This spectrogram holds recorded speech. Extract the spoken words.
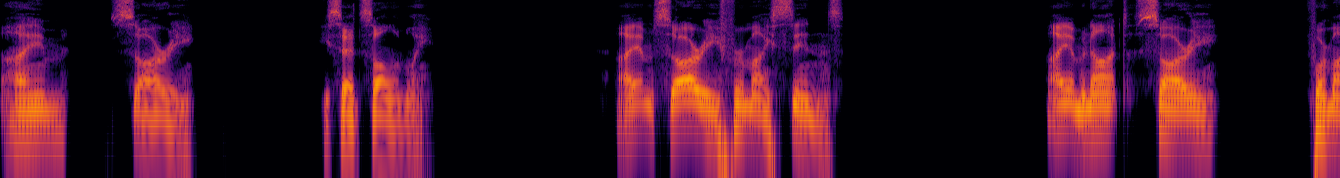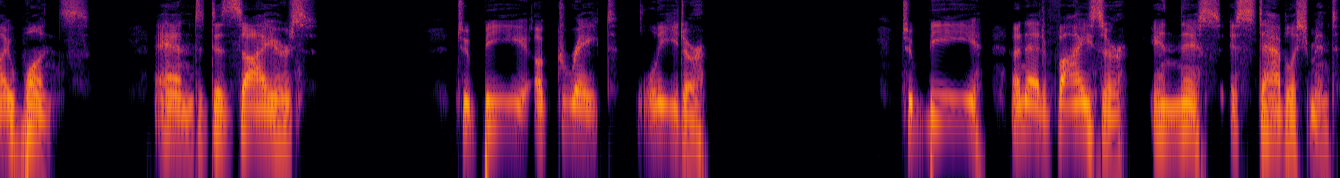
I'm sorry, he said solemnly. I am sorry for my sins. I am not sorry for my wants and desires to be a great leader, to be an adviser in this establishment.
